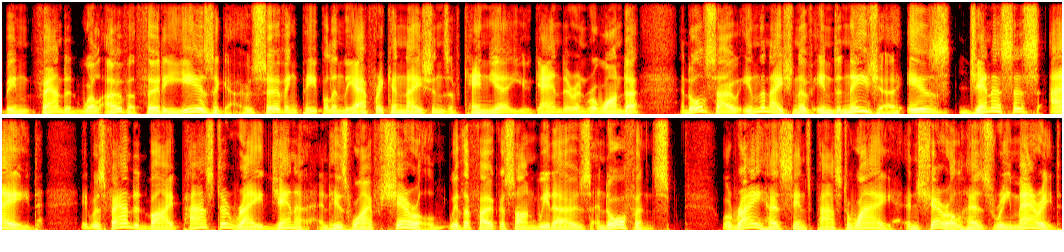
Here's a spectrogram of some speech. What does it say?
been founded well over 30 years ago, serving people in the African nations of Kenya, Uganda, and Rwanda, and also in the nation of Indonesia, is Genesis Aid. It was founded by Pastor Ray Jenner and his wife Cheryl with a focus on widows and orphans. Well, Ray has since passed away and Cheryl has remarried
